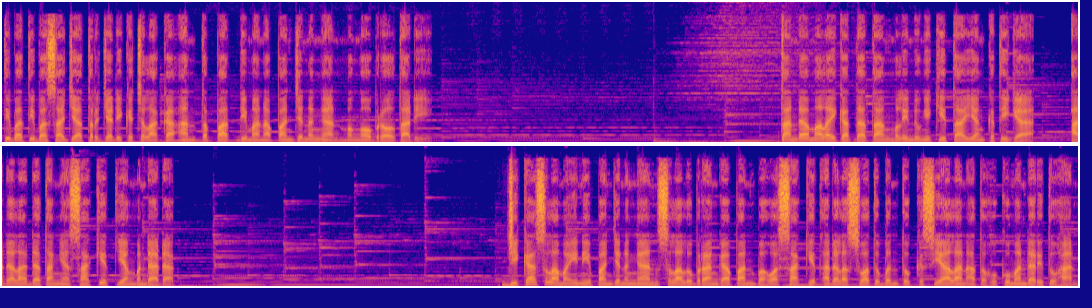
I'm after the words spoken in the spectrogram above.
tiba-tiba saja terjadi kecelakaan tepat di mana panjenengan mengobrol tadi. Tanda malaikat datang melindungi kita yang ketiga, adalah datangnya sakit yang mendadak. Jika selama ini panjenengan selalu beranggapan bahwa sakit adalah suatu bentuk kesialan atau hukuman dari Tuhan,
